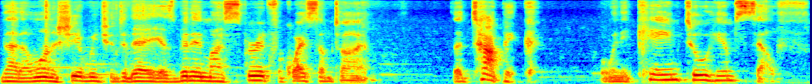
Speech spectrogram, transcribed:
that I want to share with you today has been in my spirit for quite some time. The topic, when he came to himself.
